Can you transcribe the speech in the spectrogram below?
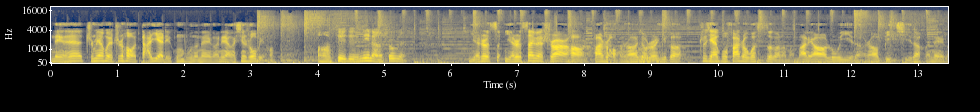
那天直面会之后，大夜里公布的那个那两个新手柄，啊，对对，那两个手柄，也是三也是三月十二号发售，然后就是一个、之前不发售过四个了吗？马里奥、路易的，然后碧奇的和那个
